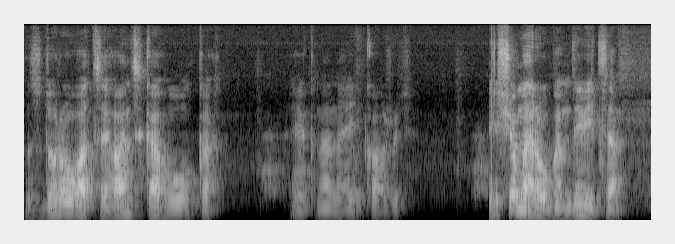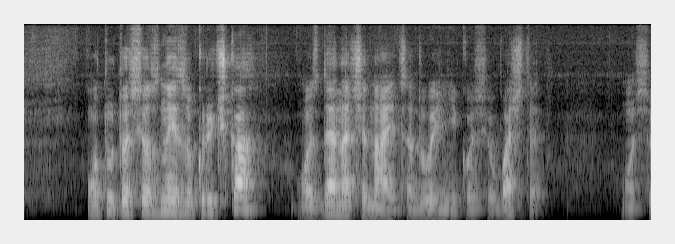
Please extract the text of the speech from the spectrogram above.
здорова циганська голка, як на неї кажуть. І що ми робимо? Дивіться. Отут ось знизу крючка, ось де починається двойник. Ось, бачите? Ось.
